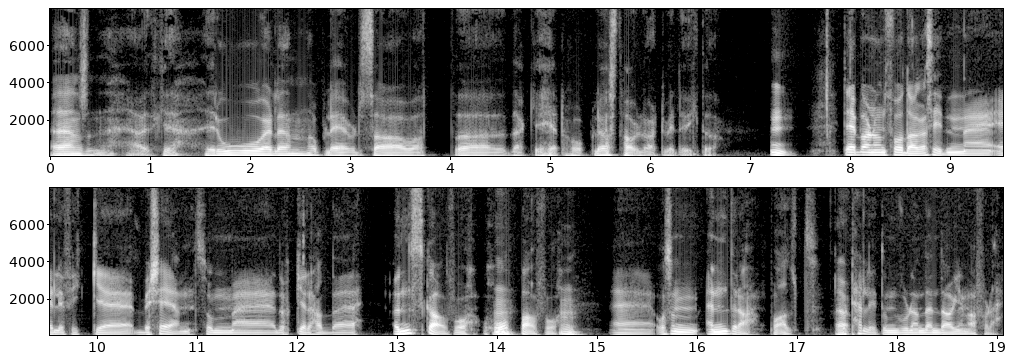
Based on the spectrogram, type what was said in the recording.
en sånn, jeg vet ikke, ro eller en opplevelse av at uh, det er ikke helt håpløst, har vel vært veldig viktig, da. Mm. Det er bare noen få dager siden Eli fikk beskjeden som dere hadde ønska å få, og håpa å få, Mm. eh, og som endra på alt. Fortell litt om hvordan den dagen var for deg.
